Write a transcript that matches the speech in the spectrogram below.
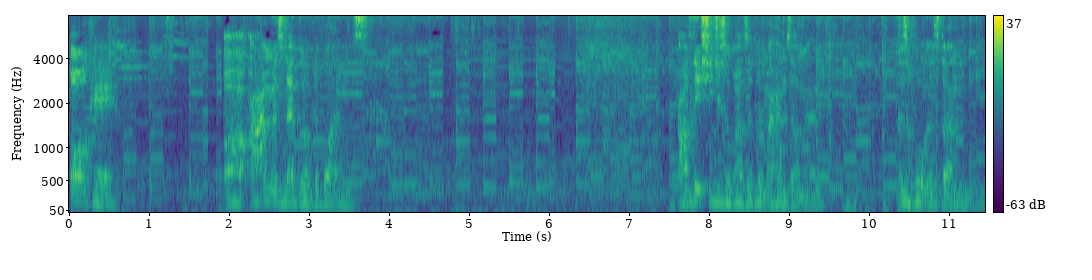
Okay. Oh, I must let go of the buttons. I was literally just about to put my hands up, man, because I thought it was done.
